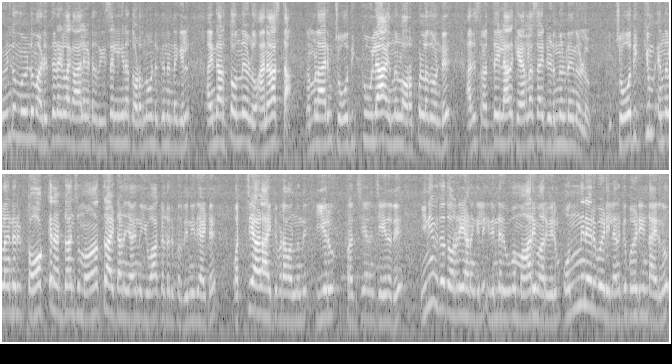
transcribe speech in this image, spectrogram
വീണ്ടും വീണ്ടും അടുത്തിടെയുള്ള കാലഘട്ടം റീസെന്റ് ഇങ്ങനെ തുടർന്നുകൊണ്ടിരിക്കുന്നുണ്ടെങ്കിൽ അതിന്റെ അർത്ഥം ഒന്നേ ഉള്ളൂ അനാസ്ഥ. നമ്മളാരും ചോദിക്കൂല എന്നുള്ള ഉറപ്പുള്ളതുകൊണ്ട് അത് ശ്രദ്ധയില്ലാതെ കെയർലെസ് ആയിട്ട് ഇടുന്നുണ്ട് എന്നുള്ളൂ ഈ ചോദിക്കും എന്നുള്ളതിന്റെ ഒരു ടോക്കൺ അഡ്വാൻസ് മാത്രമായിട്ടാണ് ഞാൻ ഇന്ന് യുവാക്കളുടെ ഒരു പ്രതിനിധിയായിട്ട് ഒറ്റയാളായിട്ട് ഇവിടെ വന്നത് ഈ ഒരു പ്രതിഷേധം ചെയ്തത്. ഇനിയും ഇത് തുടരുകയാണെങ്കിൽ ഇതിന്റെ രൂപം മാറി മാറി വരും. ഒന്നിനെ ഒരു പേടിയില്ല. എനിക്ക് പേടി ഉണ്ടായിരുന്നു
